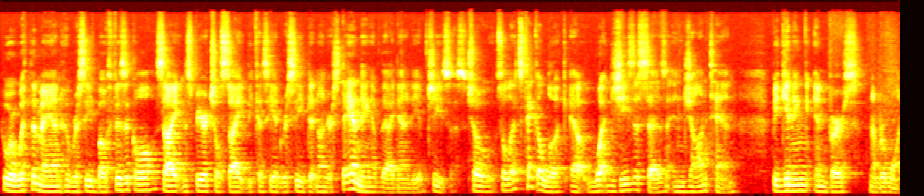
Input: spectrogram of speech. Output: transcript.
who are with the man who received both physical sight and spiritual sight because he had received an understanding of the identity of Jesus. So, so let's take a look at what Jesus says in John 10, beginning in verse number 1.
